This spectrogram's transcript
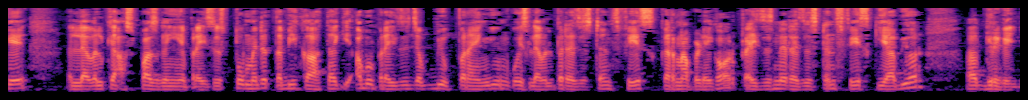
के लेवल के आसपास गई हैं प्राइसेस तो मैंने तभी कहा था कि अब प्राइसेस जब भी ऊपर आएँगी उनको इस लेवल पे रेजिस्टेंस फेस करना पड़ेगा और प्राइसेस ने रेजिस्टेंस फेस किया भी और गिर गई।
